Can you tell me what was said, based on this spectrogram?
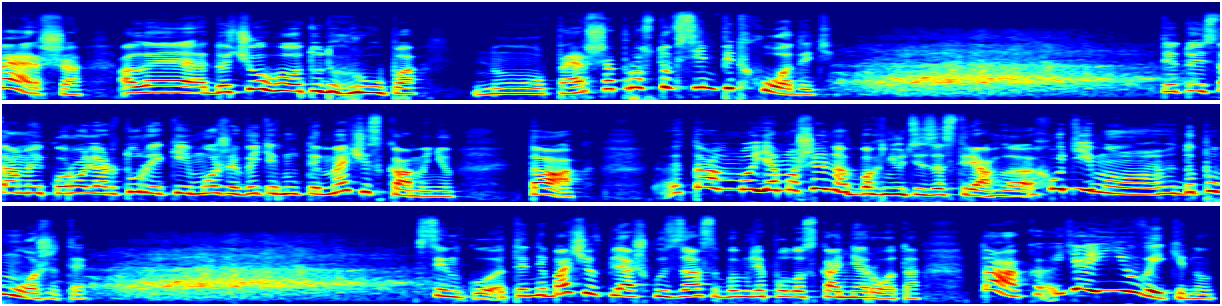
Перша. Але до чого тут група? Ну, перша просто всім підходить. Ти той самий король Артур, який може витягнути меч із каменю? Так. Там моя машина в багнюці застрягла. Ходімо, допоможете. Синку, ти не бачив пляшку з засобом для полоскання рота? Так, я її викину.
